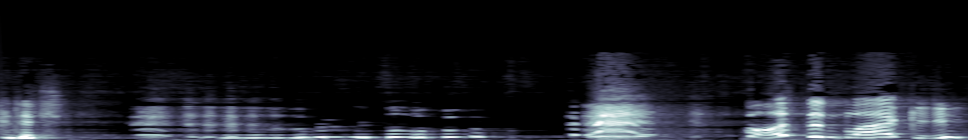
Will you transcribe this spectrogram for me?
And it's. Oh, no. Boston Blackie.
